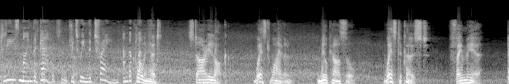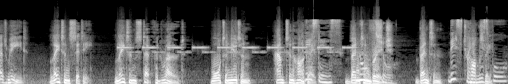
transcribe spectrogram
Please mind the gap between the train and the Calling platform. at Starryloch, West Wyvern, Millcastle, Wester Coast, Famere, Edgemead, Leighton City, Leighton Stepford Road, Water Newton, Hampton Hargate, This is Benton North Bridge, Shore. Benton, This train Coxley, is for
